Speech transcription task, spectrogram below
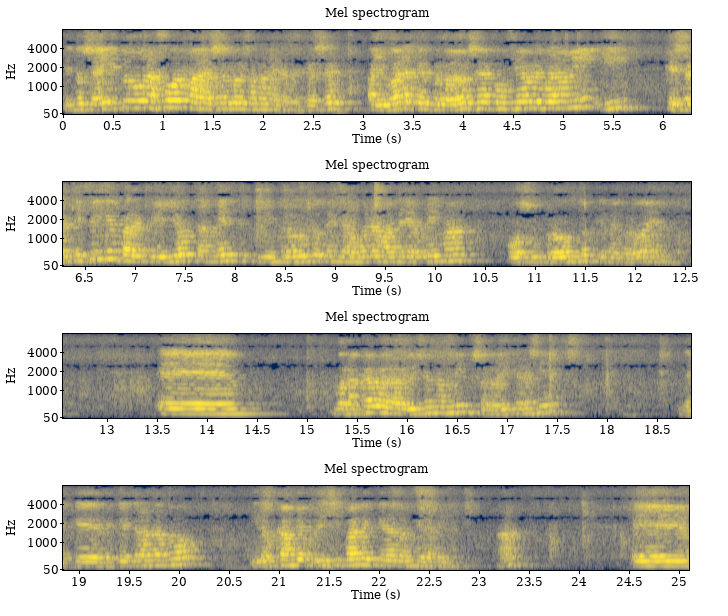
Entonces ahí tuve una forma de hacerlo de esa manera, de que hacer, ayudar a que el proveedor sea confiable para mí y que certifique para que yo también, mi producto tenga buena materia prima o sus productos que me proveen. Eh, bueno, acá de la revisión 2000, se lo dije recién de qué, de qué trata todo y los cambios principales que eran los que dije. ¿ah? Eh,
